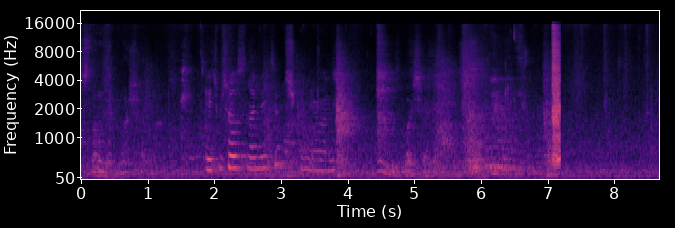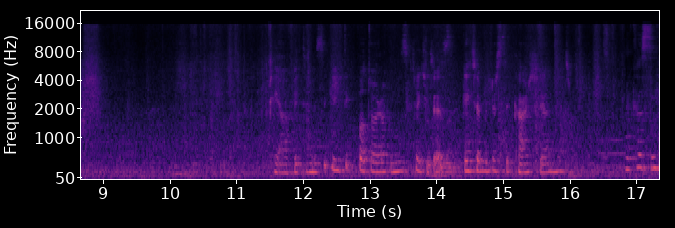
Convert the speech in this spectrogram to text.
Aslanım benim maşallah. Geçmiş olsun anneciğim. Maşallah. Kıyafetimizi giydik, fotoğrafımızı çekeceğiz. Geçebilirsek karşıya anneciğim. Harikasın.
